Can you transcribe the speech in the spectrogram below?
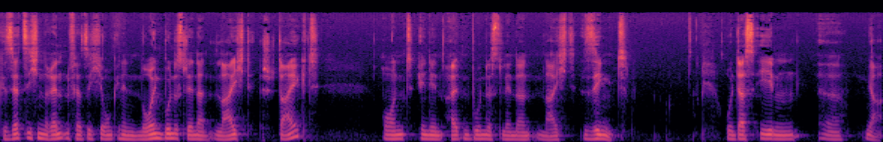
gesetzlichen Rentenversicherung in den neuen Bundesländern leicht steigt und in den alten Bundesländern leicht sinkt. Und das eben äh, ja,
